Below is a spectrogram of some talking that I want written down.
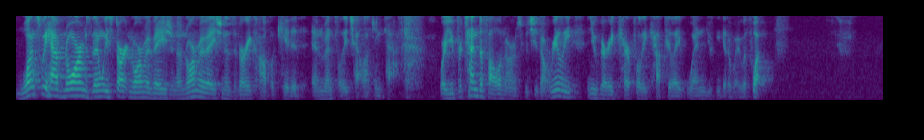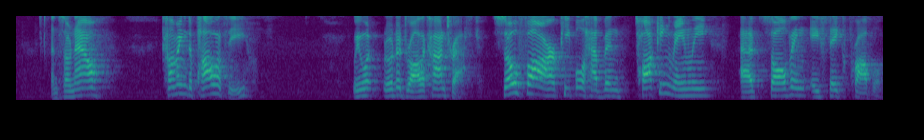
once we have norms, then we start norm evasion. And norm evasion is a very complicated and mentally challenging task, where you pretend to follow norms, but you don't really, and you very carefully calculate when you can get away with what. And so now, coming to policy, we want to draw the contrast. So far, people have been talking mainly at solving a fake problem.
